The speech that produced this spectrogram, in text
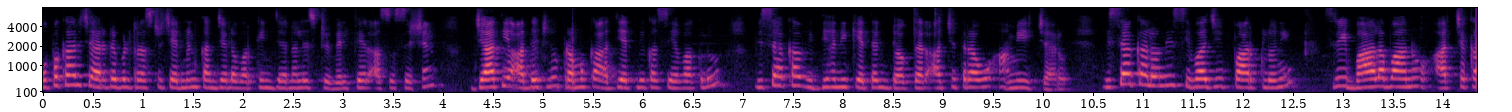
Upakari charitable trust chairman Kanchela working journalist welfare association జాతీయ అధ్యక్షులు ప్రముఖ ఆధ్యాత్మిక సేవకులు విశాఖ విద్యానికేతన్ డాక్టర్ అచ్యుతరావు హామీ ఇచ్చారు. విశాఖలోని శివాజీ పార్క్లోని శ్రీ బాలబాను అర్చక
